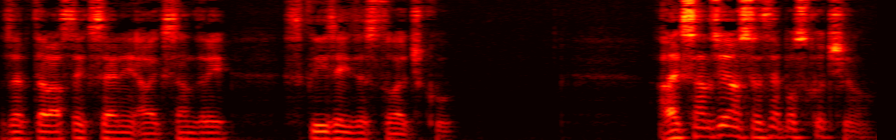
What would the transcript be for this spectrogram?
zeptala se Kseny Alexandry, sklízej ze stolečku. Alexandrino srdce poskočilo.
